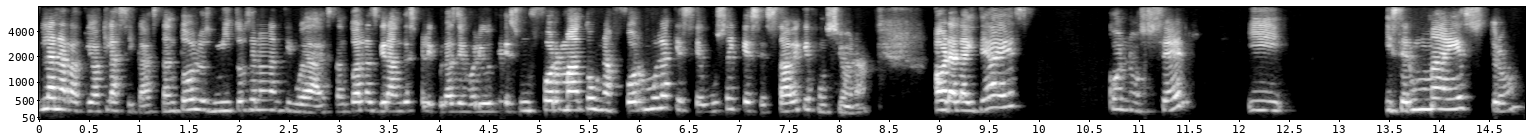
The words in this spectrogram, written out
la narrativa clásica, están todos los mitos de la antigüedad, están todas las grandes películas de Hollywood, es un formato, una fórmula que se usa y que se sabe que funciona. Ahora, la idea es conocer y, y ser un maestro,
